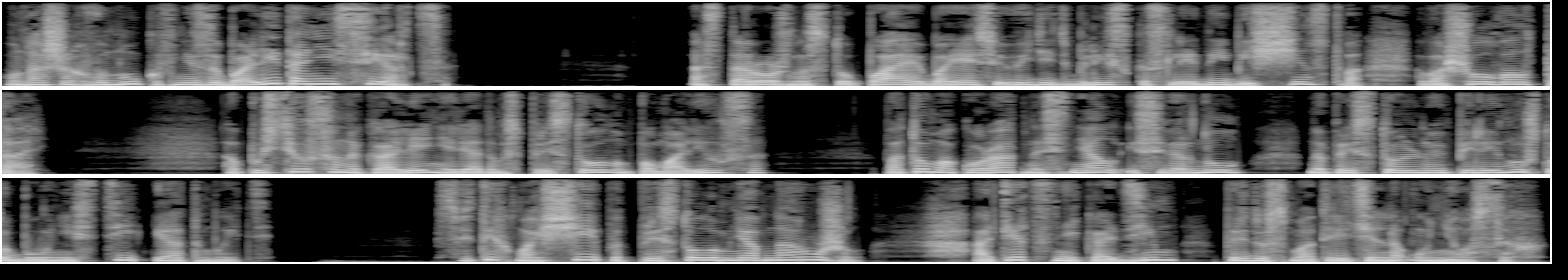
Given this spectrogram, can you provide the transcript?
у наших внуков не заболит о ней сердце? Осторожно ступая, боясь увидеть близко следы бесчинства, вошел в алтарь. Опустился на колени рядом с престолом, помолился, потом аккуратно снял и свернул на престольную пелену, чтобы унести и отмыть. Святых мощей под престолом не обнаружил, отец Никодим предусмотрительно унес их.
